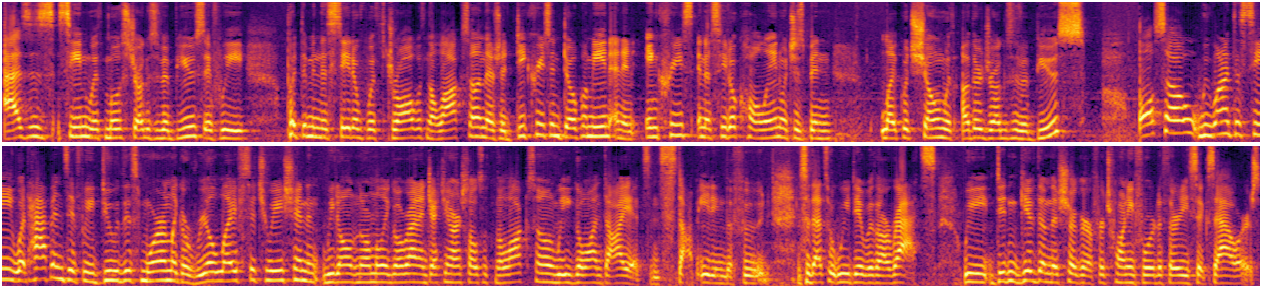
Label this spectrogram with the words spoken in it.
as is seen with most drugs of abuse, if we put them in the state of withdrawal with naloxone, there's a decrease in dopamine and an increase in acetylcholine, which has been like what's shown with other drugs of abuse. Also, we wanted to see what happens if we do this more in like a real life situation and we don't normally go around injecting ourselves with naloxone. We go on diets and stop eating the food. And so that's what we did with our rats. We didn't give them the sugar for 24 to 36 hours.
